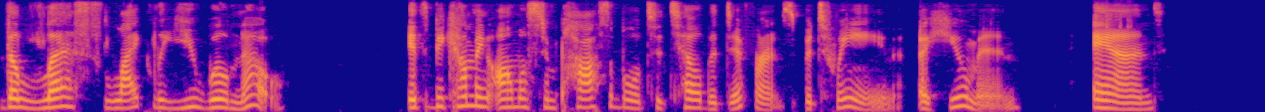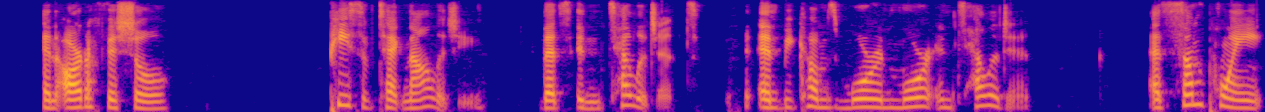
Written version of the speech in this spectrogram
the less likely you will know. It's becoming almost impossible to tell the difference between a human and an artificial piece of technology that's intelligent and becomes more and more intelligent. At some point,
